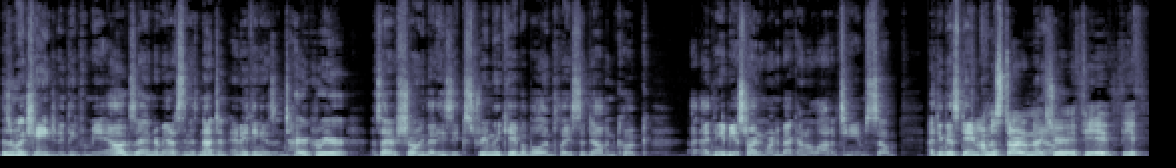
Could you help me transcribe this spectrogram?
doesn't really change anything for me. Alexander Mattison has not done anything in his entire career aside of showing that he's extremely capable in place of Dalvin Cook. I think he'd be a starting running back on a lot of teams. So I think this game. I'm gonna start him next you know, year. If he, if if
